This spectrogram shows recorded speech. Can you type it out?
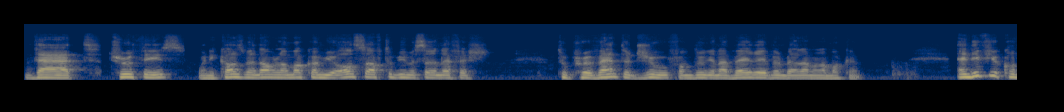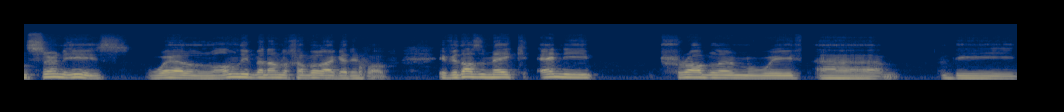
that truth is when he comes Adam Lamakom, you also have to be Meser Nefesh to prevent a Jew from doing an Avera even Adam Lamakom. And if your concern is well, only Ben Adam Lechavora get involved. If it doesn't make any problem with um, the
